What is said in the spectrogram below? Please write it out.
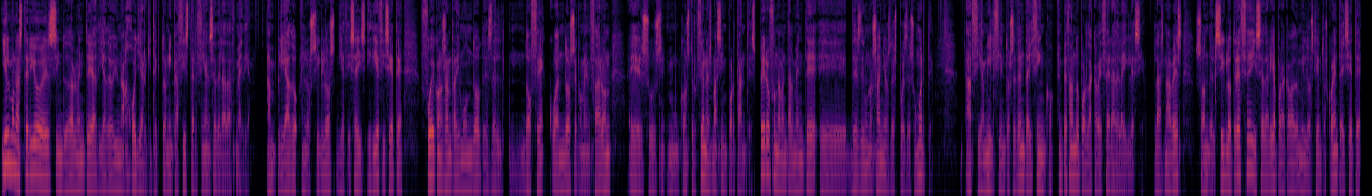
Y el monasterio es indudablemente a día de hoy una joya arquitectónica cisterciense de la Edad Media ampliado en los siglos XVI y XVII, fue con San Raimundo desde el XII cuando se comenzaron eh, sus construcciones más importantes, pero fundamentalmente eh, desde unos años después de su muerte, hacia 1175, empezando por la cabecera de la iglesia. Las naves son del siglo XIII y se daría por acabado en 1247,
